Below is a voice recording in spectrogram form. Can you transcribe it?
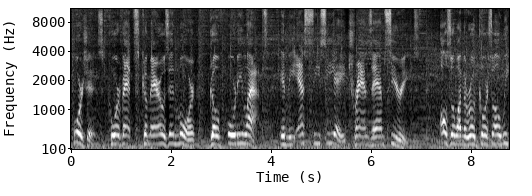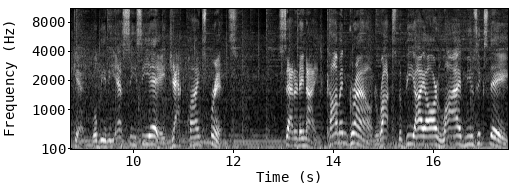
Porsches, Corvettes, Camaros, and more go 40 laps in the SCCA Trans Am Series. Also on the road course all weekend will be the SCCA Jack Pine Sprints. Saturday night, Common Ground rocks the BIR live music stage.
